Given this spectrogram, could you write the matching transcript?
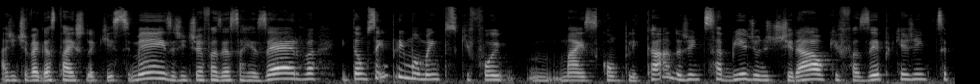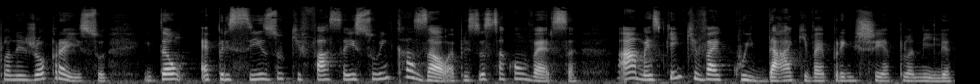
a gente vai gastar isso daqui esse mês, a gente vai fazer essa reserva. Então, sempre em momentos que foi mais complicado, a gente sabia de onde tirar, o que fazer, porque a gente se planejou para isso. Então, é preciso que faça isso em casal, é preciso essa conversa. Ah, mas quem que vai cuidar, que vai preencher a planilha?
